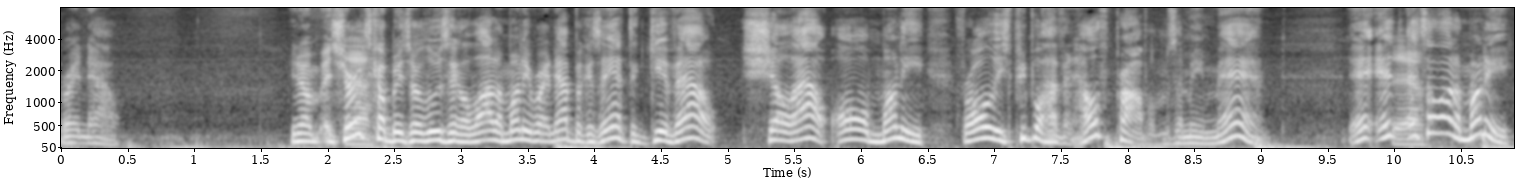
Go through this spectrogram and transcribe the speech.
right now. You know, insurance Yeah. companies are losing a lot of money right now because they have to give out, shell out all money for all these people having health problems. I mean, man, it, it, Yeah. it's a lot of money.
